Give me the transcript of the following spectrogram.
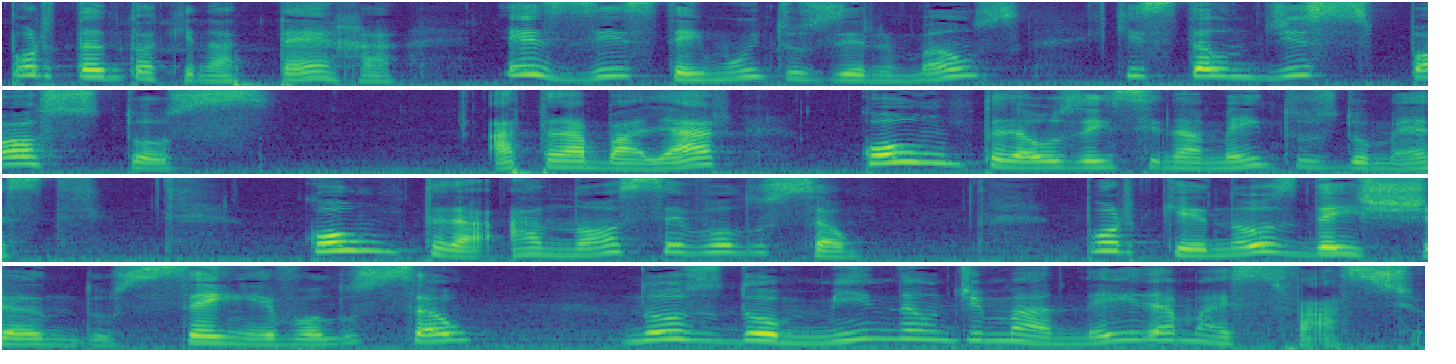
Portanto, aqui na Terra existem muitos irmãos que estão dispostos a trabalhar contra os ensinamentos do Mestre, contra a nossa evolução, porque nos deixando sem evolução, nos dominam de maneira mais fácil.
